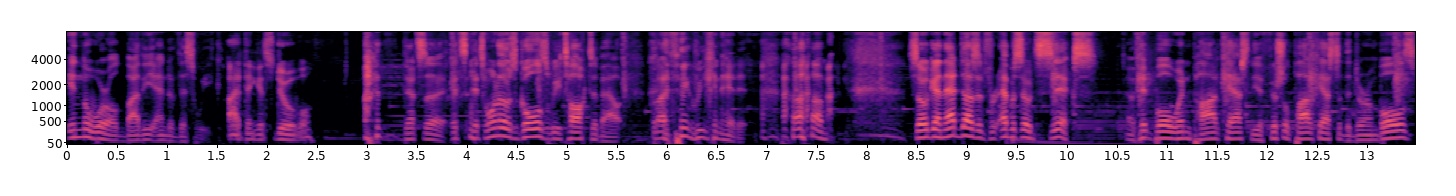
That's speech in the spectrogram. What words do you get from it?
in the world by the end of this week. I think it's doable. That's a it's it's one of those goals we talked about, but I think we can hit it. Um, so again, that does it for episode six of Hit Bull Win Podcast, the official podcast of the Durham Bulls,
